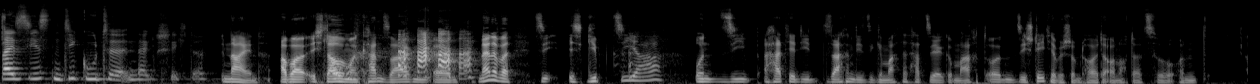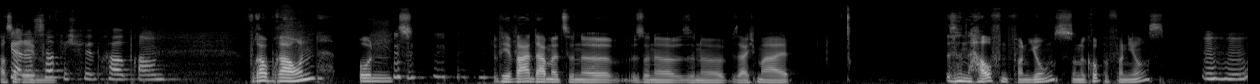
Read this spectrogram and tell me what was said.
Weil sie ist die Gute in der Geschichte. Nein, aber ich glaube, Oh. man kann sagen, ähm, nein, aber sie, es gibt sie ja und sie hat ja die Sachen, die sie gemacht hat, hat sie ja gemacht und sie steht ja bestimmt heute auch noch dazu. Und Ja, außerdem das hoffe ich für Frau Braun. Frau Braun und wir waren damals so eine, so eine, so eine, sag ich mal, so ein Haufen von Jungs, so eine Gruppe von Jungs. Mhm.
